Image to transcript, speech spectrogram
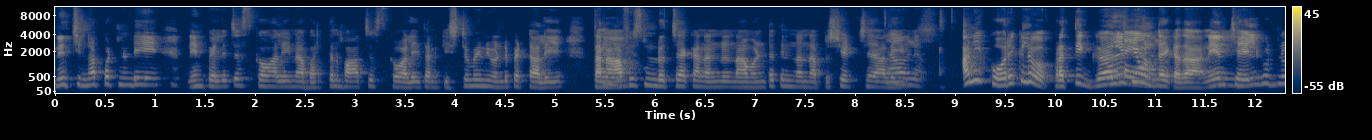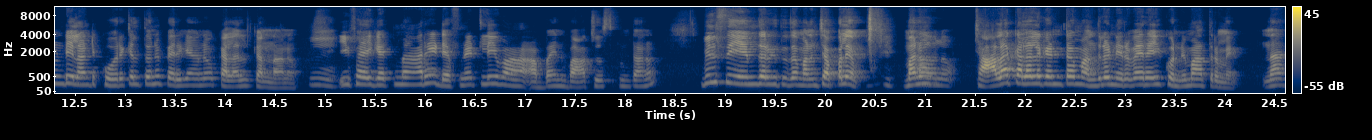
నేను చిన్నప్పటి నుండి నేను పెళ్ళి చేసుకోవాలి నా భర్తను బాగా చూసుకోవాలి తనకి ఇష్టమైన వండి పెట్టాలి తన. ఆఫీస్ నుండి వచ్చాక నన్ను నా వంట తిని నన్ను అప్రిషియేట్ చేయాలి అని కోరికలు ప్రతి గర్ల్కి ఉంటాయి, కదా! నేను. చైల్డ్హుడ్ నుండి ఇలాంటి కోరికలతోనే పెరిగాను కలలు కన్నాను. If I get marry definitely అబ్బాయిని బాగా చూసుకుంటాను. విల్సి ఏం జరుగుతుందో మనం చెప్పలేం. మనం చాలా కలలు కంటాం అందులో నెరవేరాయి కొన్ని మాత్రమే. నా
